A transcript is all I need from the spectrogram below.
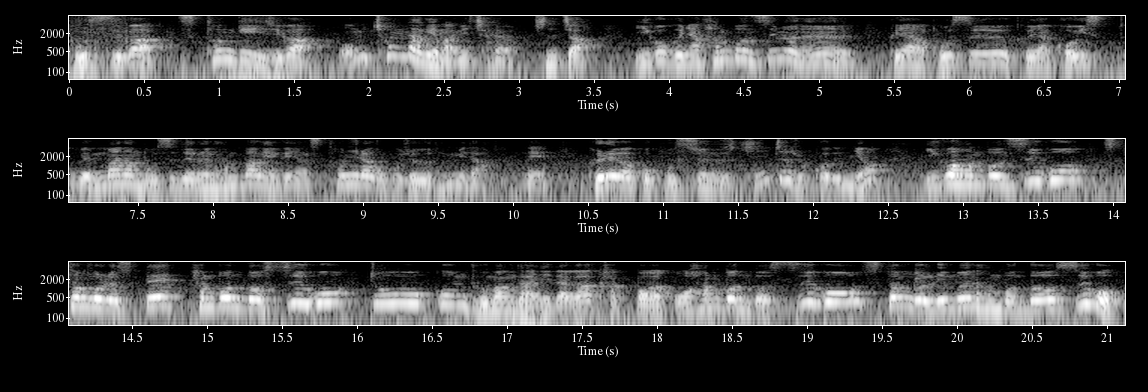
보스가 스턴 게이지가 엄청나게 많이 차요. 진짜. 이거 그냥 한 번 쓰면은 그냥 보스 그냥 거의 스- 웬만한 보스들은 한 방에 그냥 스턴이라고 보셔도 됩니다. 네. 그래갖고 보스전에서 진짜 좋거든요. 이거 한 번 쓰고 스턴 걸렸을 때 한 번 더 쓰고 조금 도망 다니다가 각 봐갖고 한 번 더 쓰고 스턴 걸리면 한 번 더 쓰고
